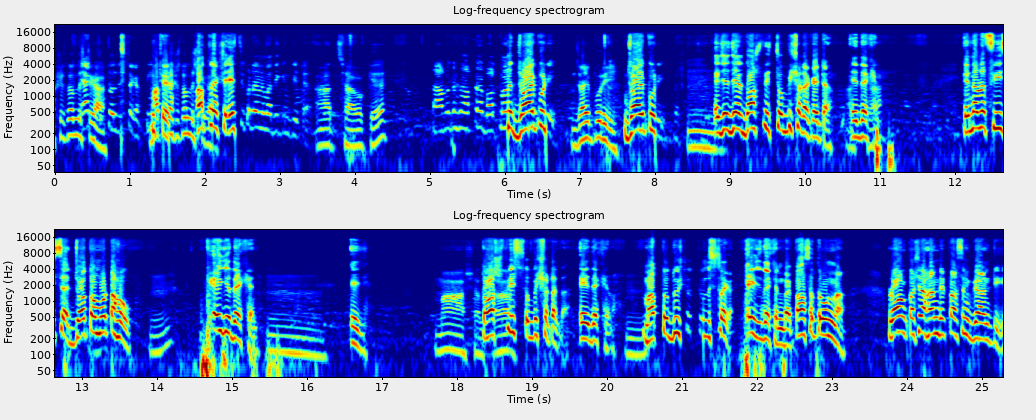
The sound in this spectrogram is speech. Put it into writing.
140 টাকা? 140 টাকা মাত্র। 140 মাত্র টাকা। 100 এসি মধ্যে কিন্তু এটা আচ্ছা ওকে। তারপর দেখো আপনার বর্তমানে জয়পুরি। জয়পুরি। জয়পুরি। এই যে যে 10 পিস 2400 টাকা এটা। এই দেখেন। এর আপনার ফ্রি যত মোটা হোক। এই যে দেখেন। এই যে। 10 পিস 2400 টাকা। এই দেখেন। মাত্র 240 টাকা। এই যে দেখেন ভাই পাঁচ হাতের ওন্না রং কষে 100% গ্যারান্টি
